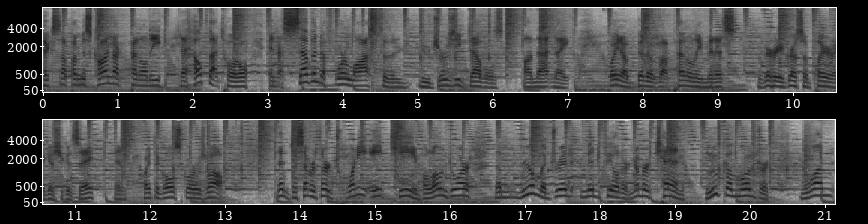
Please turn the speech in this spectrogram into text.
Picks up a misconduct penalty to help that total in a 7 4 loss to the New Jersey Devils on that night. Quite a bit of uh, penalty minutes. A very aggressive player, I guess you could say, and quite the goal scorer as well. Then December 3rd, 2018, Ballon d'Or, the Real Madrid midfielder, number 10, Luka Modric, won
